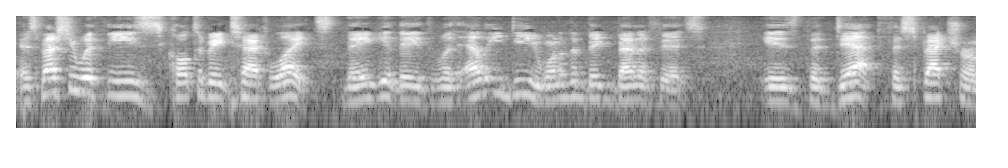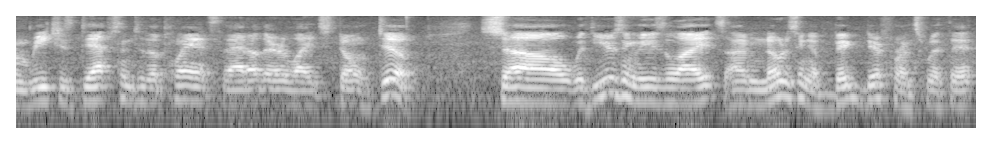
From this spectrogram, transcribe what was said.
and especially with these Cultivate Tech lights. They get they with LED. One of the big benefits is the depth. The spectrum reaches depths into the plants that other lights don't do. So with using these lights, I'm noticing a big difference with it.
